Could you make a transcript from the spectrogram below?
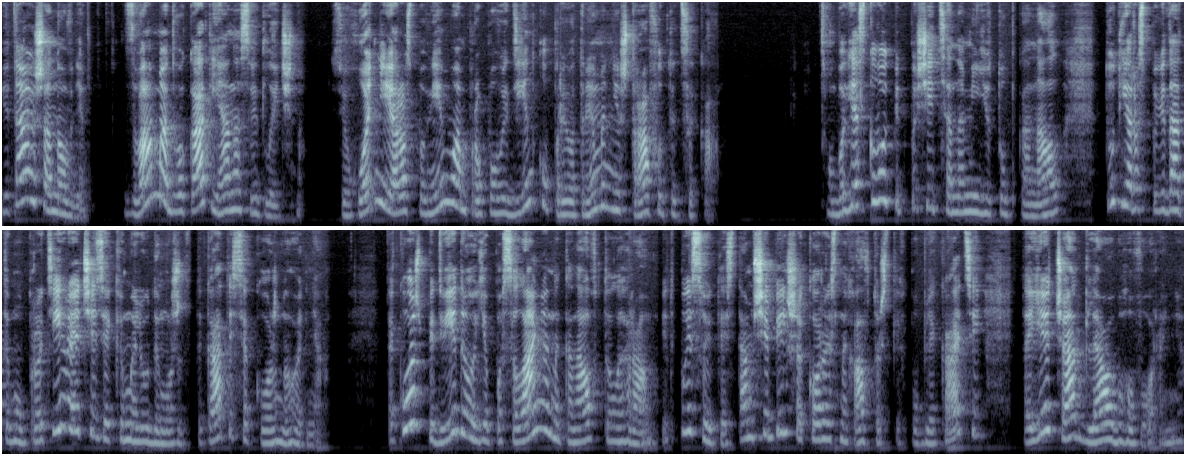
Вітаю, шановні! З вами адвокат Яна Світлична. Сьогодні я розповім вам про поведінку при отриманні штрафу ТЦК. Обов'язково підпишіться на мій YouTube канал. Тут я розповідатиму про ті речі, з якими люди можуть стикатися кожного дня. Також під відео є посилання на канал в Telegram. Підписуйтесь, там ще більше корисних авторських публікацій та є чат для обговорення.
